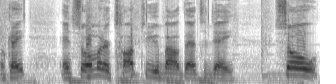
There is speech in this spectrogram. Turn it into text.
Okay? And so I'm going to talk to you about that today. So,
